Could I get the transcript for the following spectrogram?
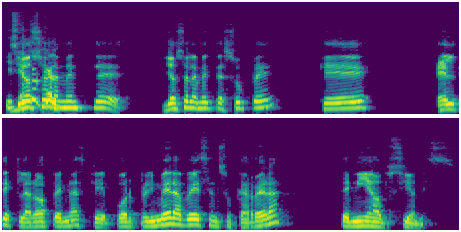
Y yo solamente, yo solamente supe que él declaró apenas que por primera vez en su carrera tenía opciones.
